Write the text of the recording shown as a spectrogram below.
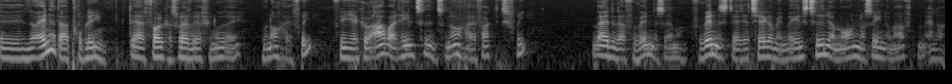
Øh, noget andet, der er et problem, det er, at folk har svært ved at finde ud af, hvornår har jeg fri? Fordi jeg kan jo arbejde hele tiden, så når har jeg faktisk fri? Hvad er det, der forventes af mig? Forventes det, at jeg tjekker mine mails tidligere om morgenen og sent om aftenen, eller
